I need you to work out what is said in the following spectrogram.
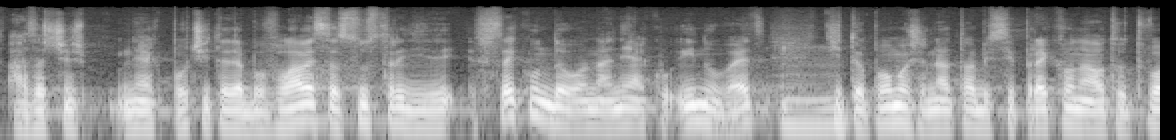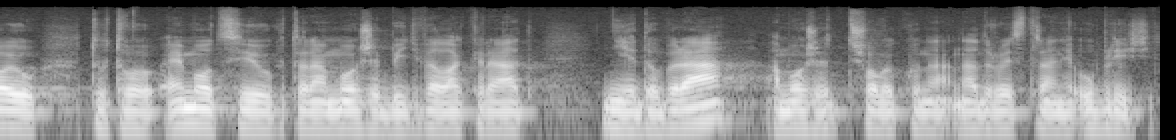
a začneš nejak počítať, alebo v hlave sa sústrediť sekundovo na nejakú inú vec, mm-hmm. ti to pomôže na to, aby si prekonal tú tvoju, tú tvoju emóciu, ktorá môže byť veľakrát nedobrá a môže človeku na, na druhej strane ublížiť.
